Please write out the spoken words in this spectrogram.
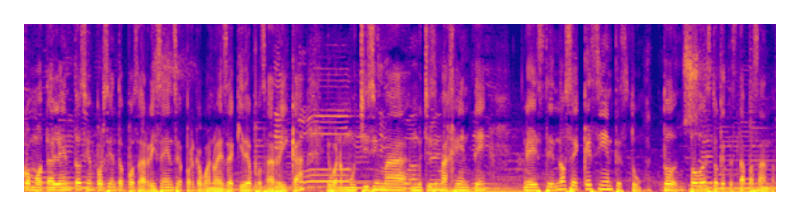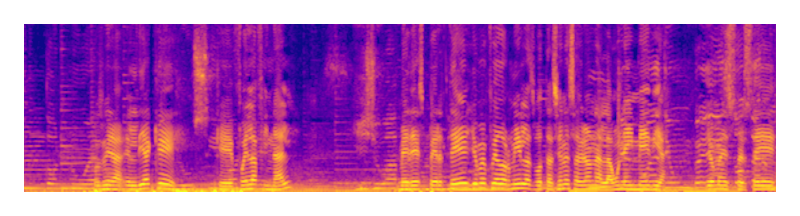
como talento 100% posarricense, porque bueno, es de aquí de Poza Rica y bueno, muchísima muchísima gente este, no sé, ¿qué sientes tú? To- todo esto que te está pasando. Pues mira, el día que, que fue la final, me desperté, yo me fui a dormir, las votaciones abrieron a la una y media. Yo me desperté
